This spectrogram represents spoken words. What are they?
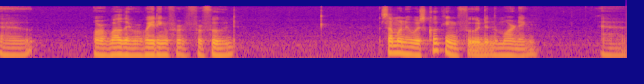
uh, or while they were waiting for, for food, someone who was cooking food in the morning uh,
